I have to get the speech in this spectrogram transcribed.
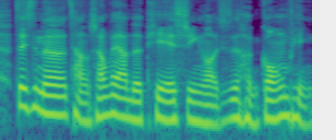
这次呢，厂商非常的贴心。哦，就是很公平，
